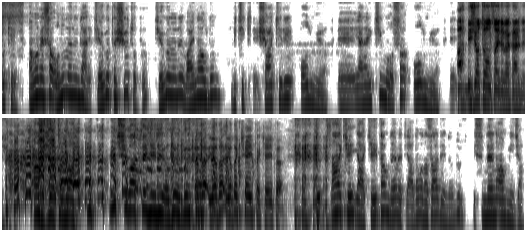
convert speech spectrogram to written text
Okey. Ama mesela onun önünde hani Thiago taşıyor topu. Thiago'nun önünde Wijnaldum bitik. E, Şakiri olmuyor. E, yani hani kim olsa olmuyor. E, ah bir Jota olsaydı be kardeşim. ah Jota ha. 3 Şubat'ta geliyor dur dur. ya da ya da ya da Keita Keita. ha Ke ya Keita'm da evet ya adama nazar değiyor. Dur isimlerini anmayacağım.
